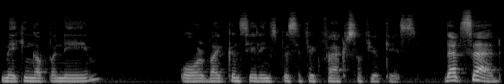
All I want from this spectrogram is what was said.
making up a name or by concealing specific facts of your case. That said,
